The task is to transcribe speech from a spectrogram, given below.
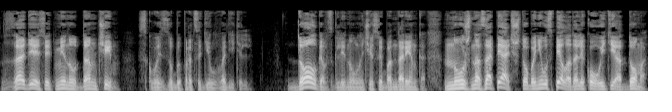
За десять минут домчим, сквозь зубы процедил водитель. Долго взглянул на часы Бондаренко. Нужно за пять, чтобы не успела далеко уйти от дома.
